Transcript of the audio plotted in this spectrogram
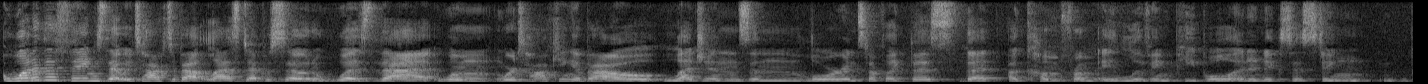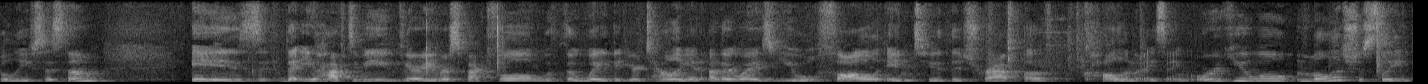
one of the things that we talked about last episode was that when we're talking about legends and lore and stuff like this that uh, come from a living people and an existing belief system, is that you have to be very respectful with the way that you're telling it. Otherwise, you will fall into the trap of colonizing, or you will maliciously,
